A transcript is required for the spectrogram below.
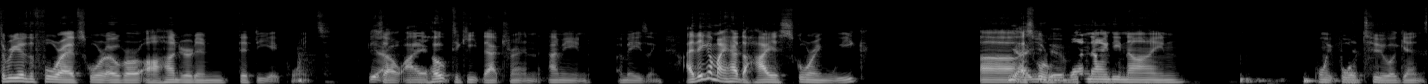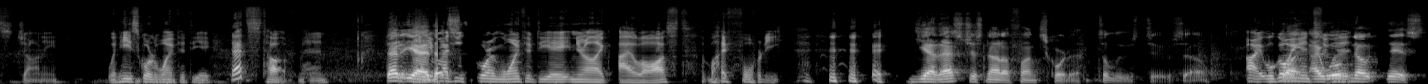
three of the four I have scored over hundred and fifty eight points. Yeah, So I hope to keep that trend. I mean, amazing. I think I might have the highest scoring week. Uh, Yeah, I scored do. one ninety nine point four two against Johnny when he scored one fifty eight. That's tough, man. That Can yeah, you that's imagine scoring one fifty eight and you're like, I lost by forty. yeah, that's just not a fun score to, to lose to. So All right, well, going But into I will it, note this.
